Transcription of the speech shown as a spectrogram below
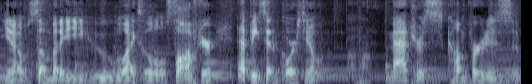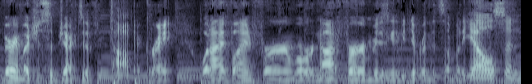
you know somebody who likes a little softer. That being said, of course, you know mattress comfort is very much a subjective topic, right? What I find firm or not firm is going to be different than somebody else, and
